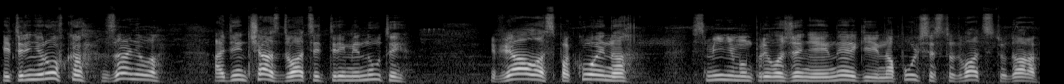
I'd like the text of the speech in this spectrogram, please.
И тренировка заняла 1 час 23 минуты вяло, спокойно, с минимум приложения энергии на пульсе 120 ударов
